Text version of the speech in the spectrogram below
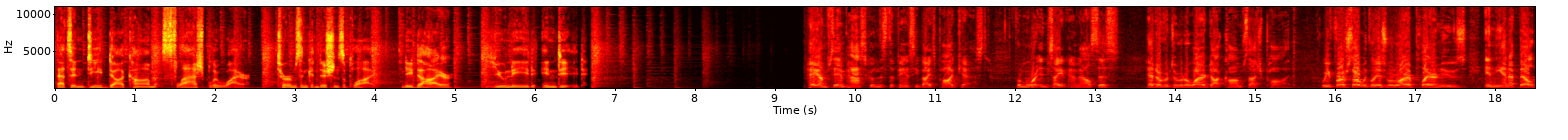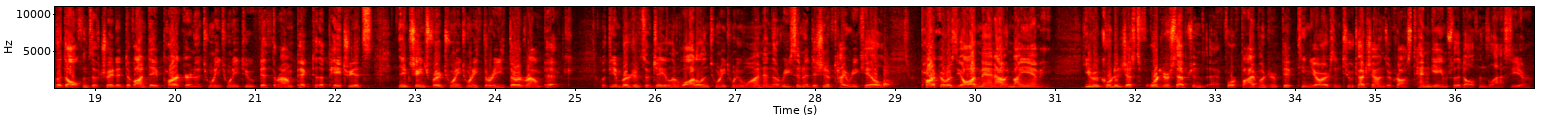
That's Indeed.com slash BlueWire. Terms and conditions apply. Need to hire? You need Indeed. Hey, I'm Sam Pasco, and this is the Fantasy Bites podcast. For more insight and analysis, head over to rotowire.com slash pod. We first start with latest RotoWire player news. In the NFL, the Dolphins have traded DeVante Parker and a 2022 fifth round pick to the Patriots in exchange for a 2023 third round pick. With the emergence of Jaylen Waddle in 2021 and the recent addition of Tyreek Hill, Parker was the odd man out in Miami. He recorded just 40 receptions for 515 yards and two touchdowns across 10 games for the Dolphins last year.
